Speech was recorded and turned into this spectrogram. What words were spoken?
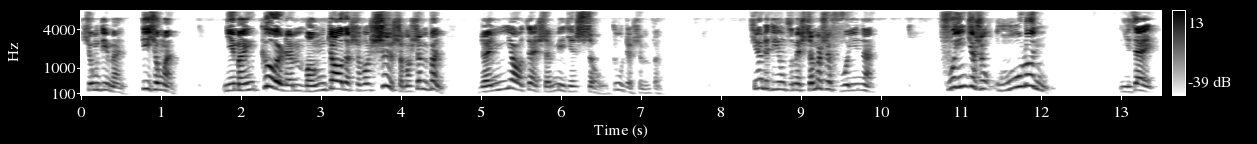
兄弟们、弟兄们，你们个人蒙召的时候是什么身份？人要在神面前守住这身份。亲爱的弟兄姊妹，什么是福音呢？福音就是无论。你在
